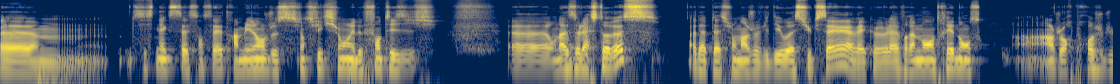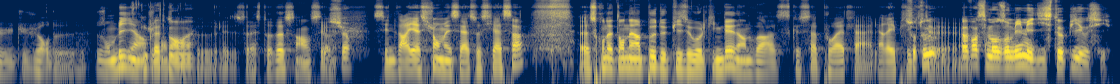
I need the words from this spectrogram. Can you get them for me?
si ce n'est que c'est censé être un mélange de science-fiction et de fantasy. on a The Last of Us, adaptation d'un jeu vidéo à succès, avec là vraiment entrée dans un genre proche du, genre de zombie. Hein, Complètement, ouais. The Last of Us, hein, c'est une variation, mais c'est associé à ça. ce qu'on attendait un peu depuis The Walking Dead, hein, de voir ce que ça pourrait être la, la réplique. Surtout, pas forcément zombie, mais dystopie aussi.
